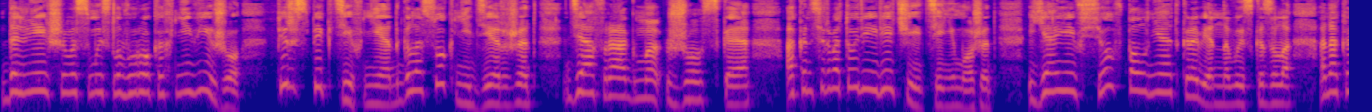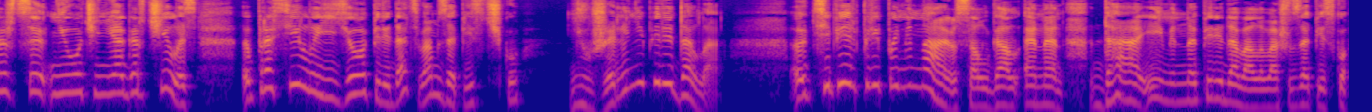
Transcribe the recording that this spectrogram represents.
Дальнейшего смысла в уроках не вижу. Перспектив нет, голосок не держит, диафрагма жесткая, а консерватории речи идти не может. Я ей все вполне откровенно высказала. Она, кажется, не очень и огорчилась. Просила ее передать вам записочку. Неужели не передала?» «Теперь припоминаю», — солгал Н.Н. «Да, именно передавала вашу записку.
